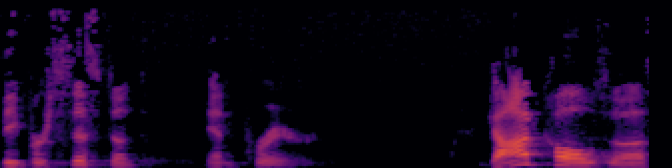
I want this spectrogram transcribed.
Be persistent in prayer. God calls us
